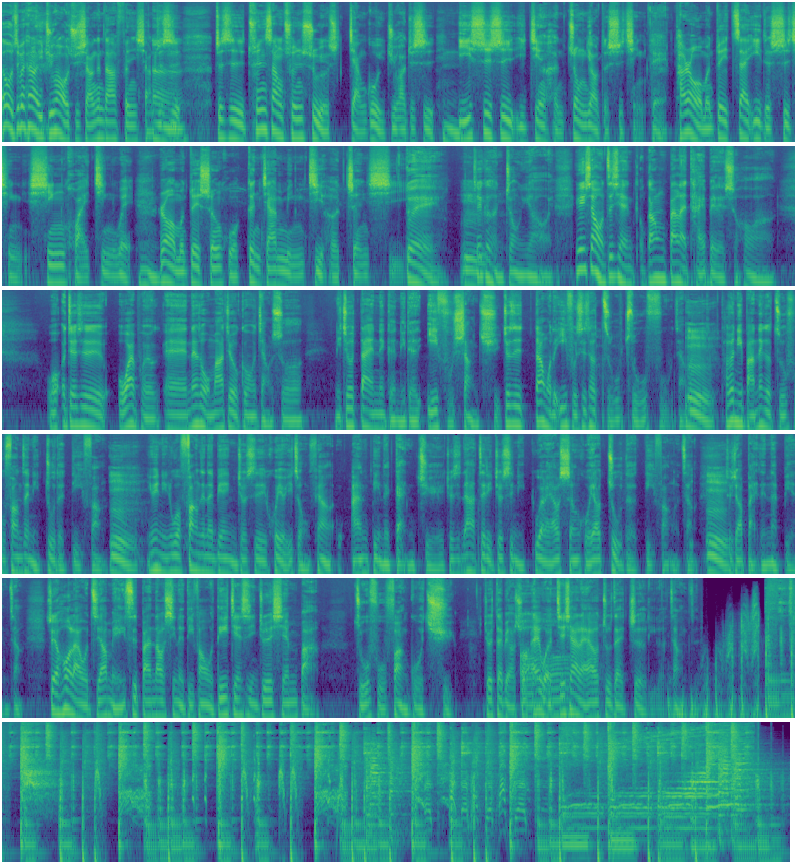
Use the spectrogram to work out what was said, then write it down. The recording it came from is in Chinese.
而我这边看到一句话，我就想要跟大家分享，就是、嗯、就是村上春树有讲过一句话，就是仪式是一件很重要的事情，对，它让我们对在意的事情心怀敬畏，嗯，让我们对生活更加铭记和珍惜。对，嗯、这个很重要哎，因为像我之前我刚搬来台北的时候啊。我就是我外婆有，呃，那时候我妈就有跟我讲说，你就带那个你的衣服上去，就是当我的衣服是叫族族服这样，嗯，他说你把那个族服放在你住的地方，嗯，因为你如果放在那边，你就是会有一种非常安定的感觉，就是那这里就是你未来要生活要住的地方了，这样，嗯，就是要摆在那边这样，所以后来我只要每一次搬到新的地方，我第一件事情就是先把族服放过去，就代表说，哎，我接下来要住在这里了，这样子。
